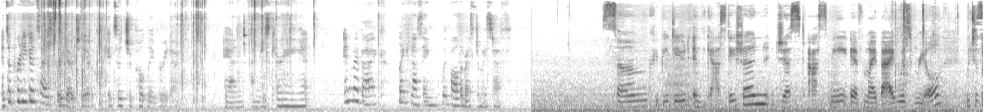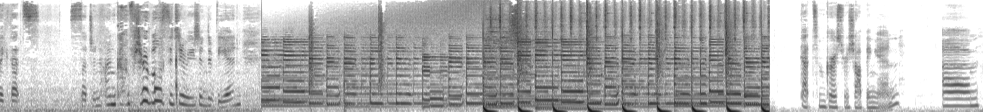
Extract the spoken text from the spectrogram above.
It's a pretty good sized burrito too. It's a Chipotle burrito. And I'm just carrying it in my bag like nothing with all the rest of my stuff. Some creepy dude in the gas station just asked me if my bag was real, which is like, that's such an uncomfortable situation to be in. Got some grocery shopping in. Um,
